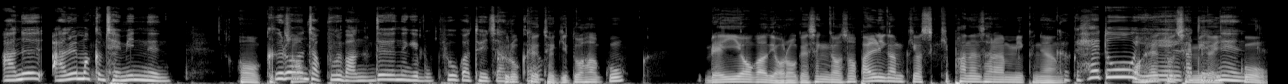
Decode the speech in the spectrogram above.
않을 않을 만큼 재밌는 어? 그런 작품을 만드는 게 목표가 되지 않을까요? 그렇게 되기도 하고 layer가 여러 개 생겨서 빨리 감기나 skip하는 사람이 그냥 그렇게 해도 어, 해도 재미가 있고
